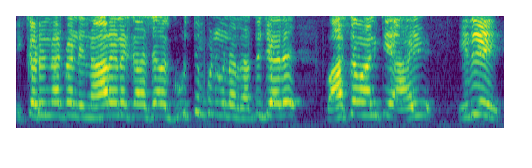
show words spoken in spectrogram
ఇక్కడ ఉన్నటువంటి నారాయణ కళాశాల గుర్తింపును కూడా రద్దు చేయాలి. వాస్తవానికి ఐ- ఇది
